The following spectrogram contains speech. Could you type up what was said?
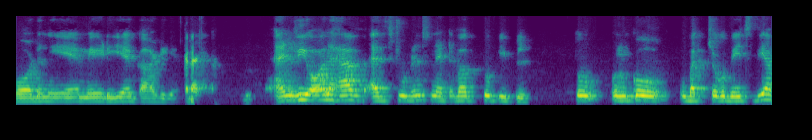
वार्डन ये है मेड ये है गार्ड ये and we all have as students network to people तो उनको बच्चों को बेच दिया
